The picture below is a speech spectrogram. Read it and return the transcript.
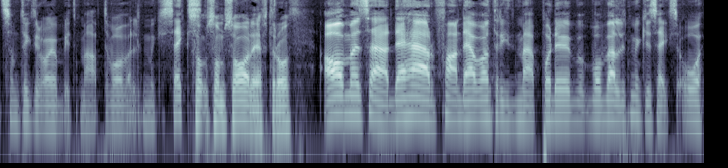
som tyckte det var jobbigt med att det var väldigt mycket sex Som, som sa det efteråt? Ja men så här, det här, fan det här var jag inte riktigt med på, det var väldigt mycket sex och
